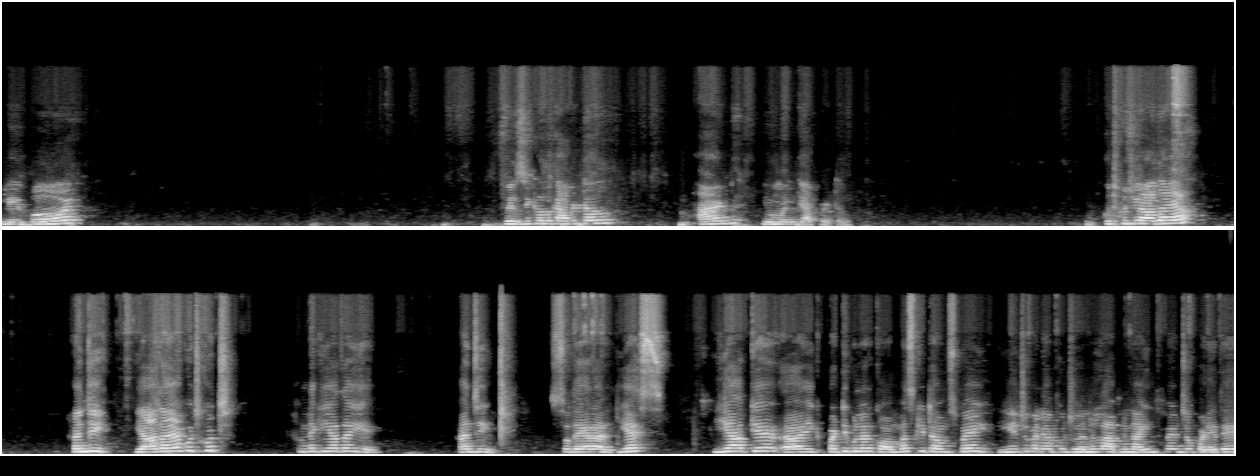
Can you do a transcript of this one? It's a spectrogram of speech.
labor, physical capital, and human capital. कुछ कुछ याद आया? हाँ जी याद आया कुछ कुछ हमने किया था ये। हाँ जी सो देर आर यस ये आपके एक पर्टिकुलर कॉमर्स की टर्म्स में ये जो मैंने आपको जर्नल आपने नाइन्थ में जो पढ़े थे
